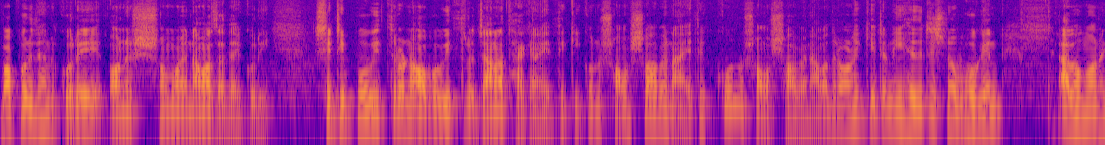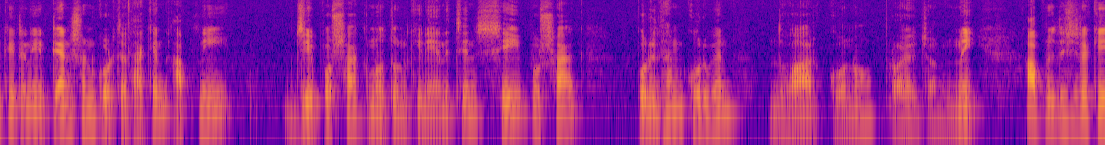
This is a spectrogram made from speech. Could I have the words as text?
বা পরিধান করে অনেক সময় নামাজ আদায় করি। সেটি পবিত্র না অপবিত্র জানা থাকে না, এতে কি কোনো সমস্যা হবে না? এতে কোনো সমস্যা হবে না। আমাদের অনেকে এটা নিয়ে হেজিটেশনও ভোগেন এবং অনেকে এটা নিয়ে টেনশন করতে থাকেন। আপনি যে পোশাক নতুন কিনে এনেছেন, সেই পোশাক পরিধান করবেন, ধোয়ার কোনো প্রয়োজন নেই। আপনি তো সেটাকে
